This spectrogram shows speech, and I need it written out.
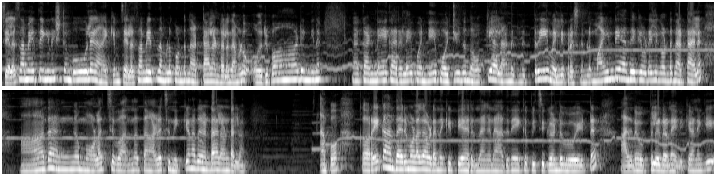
ചില സമയത്ത് ഇങ്ങനെ ഇഷ്ടംപോലെ കായ്ക്കും. ചില സമയത്ത് നമ്മൾ കൊണ്ട് നട്ടാലുണ്ടല്ലോ. നമ്മൾ ഒരുപാട് ഇങ്ങനെ കണ്ണേ കരളെ പൊന്നേ പോറ്റി എന്ന് നോക്കിയാലാണ് ഇതിന് ഇത്രയും വലിയ പ്രശ്നം. നമ്മൾ മൈൻഡ് ചെയ്യാതെയൊക്കെ എവിടെയെങ്കിലും കൊണ്ട് നട്ടാൽ അതങ്ങ് മുളച്ച് വന്ന് താഴച്ച് നിൽക്കണത് കണ്ടാലുണ്ടല്ലോ. അപ്പോൾ കുറേ കാന്താരി മുളക് അവിടെ നിന്ന് കിട്ടിയായിരുന്നു. അങ്ങനെ അതിനെയൊക്കെ പിച്ചിക്കൊണ്ട് പോയിട്ട് അതിനെ ഉപ്പിലിടണം. എനിക്കാണെങ്കിൽ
